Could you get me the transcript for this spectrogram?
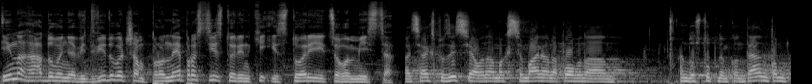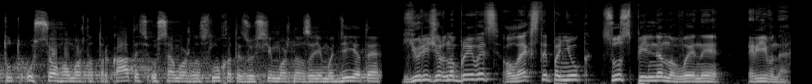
і нагадування відвідувачам про непрості сторінки історії цього місця. Ця експозиція вона максимально наповнена доступним контентом. Тут усього можна торкатись, усе можна слухати, з усім можна взаємодіяти. Юрій Чорнобривець, Олег Степанюк, Суспільне новини, Рівне.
